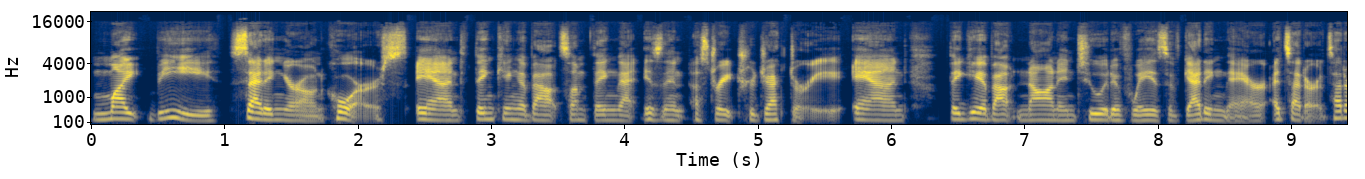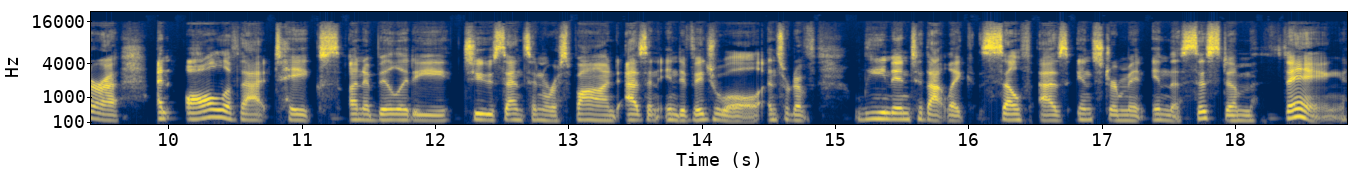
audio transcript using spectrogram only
might be setting your own course and thinking about something that isn't a straight trajectory and thinking about non-intuitive ways of getting there et cetera et cetera and all of that takes an ability to sense and respond as an individual and sort of lean into that like self as instrument in the system thing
